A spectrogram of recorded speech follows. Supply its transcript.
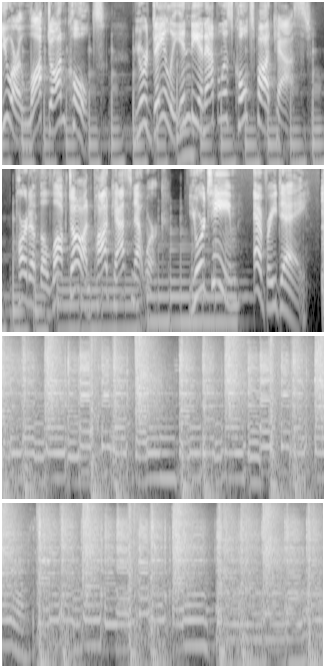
You are Locked On Colts, your daily Indianapolis Colts podcast, part of the Locked On Podcast Network. Your team every day.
